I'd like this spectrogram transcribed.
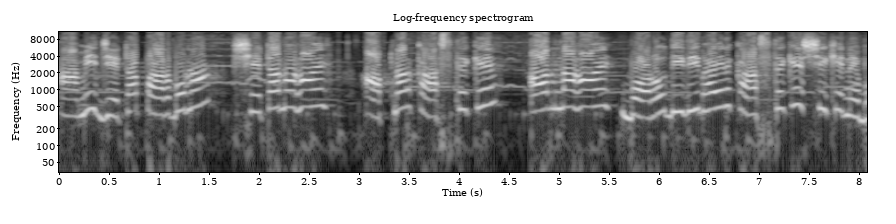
আমি যেটা পারব না সেটা না হয় আপনার কাছ থেকে আর না হয় বড় দিদি ভাইয়ের কাছ থেকে শিখে নেব।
